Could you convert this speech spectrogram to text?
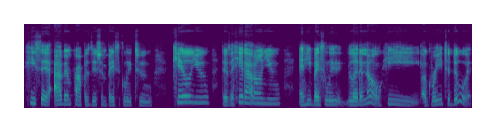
he said, I've been propositioned basically to kill you. There's a hit out on you. And he basically let him know he agreed to do it.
